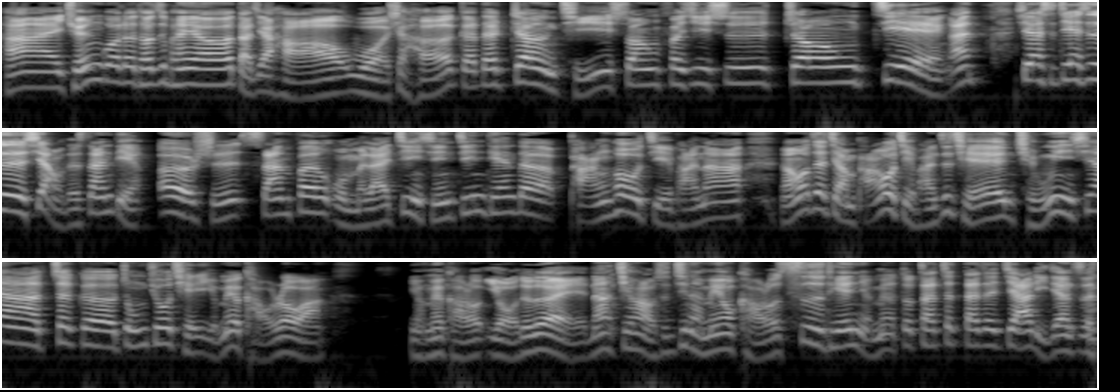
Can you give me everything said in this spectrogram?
嗨，全国的投资朋友，大家好，我是合格的正奇双分析师钟建安。现在时间是下午的三点二十三分，我们来进行今天的盘后解盘啊。然后在讲盘后解盘之前，请问一下，这个中秋节有没有烤肉啊？有没有烤肉？有，对不对？那金老师竟然没有烤肉，四天有没有都待在待在家里这样子？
